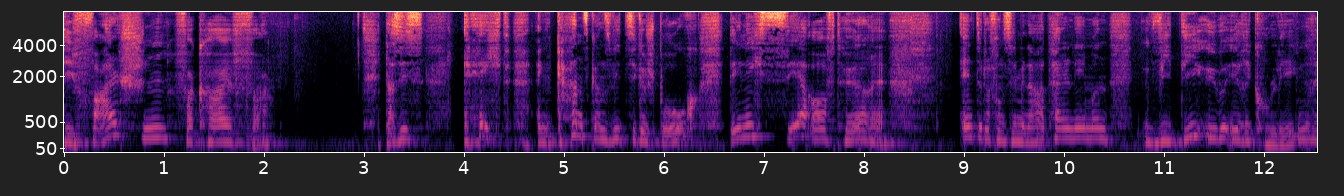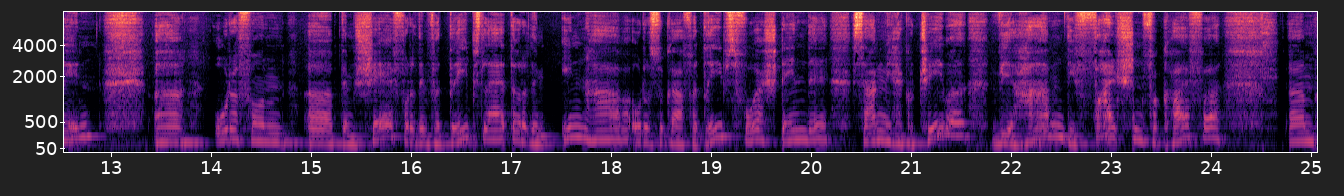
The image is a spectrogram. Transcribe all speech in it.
die falschen Verkäufer. Das ist echt ein ganz, ganz witziger Spruch, den ich sehr oft höre entweder von Seminarteilnehmern, wie die über ihre Kollegen reden, äh, oder von äh, dem Chef oder dem Vertriebsleiter oder dem Inhaber oder sogar Vertriebsvorstände, sagen mir, Herr Kutscheber, wir haben die falschen Verkäufer. Ähm,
